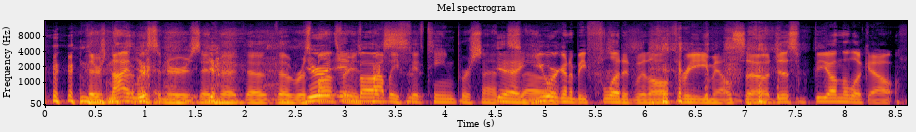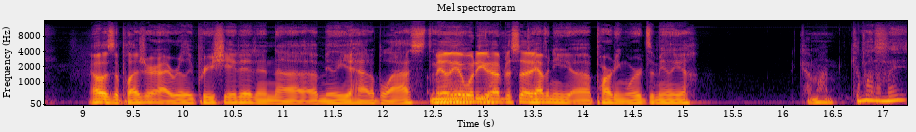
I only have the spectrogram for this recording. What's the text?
there's nine listeners, and the, the, the response rate is probably 15%. Yeah, so- you are going to be flooded with all three emails. So just be on the lookout. Oh, it was a pleasure. I really appreciate it. And uh, Amelia had a blast. Amelia, what do you have to say? Do you have any uh, parting words, Amelia? Come on. Come on, Amelia.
